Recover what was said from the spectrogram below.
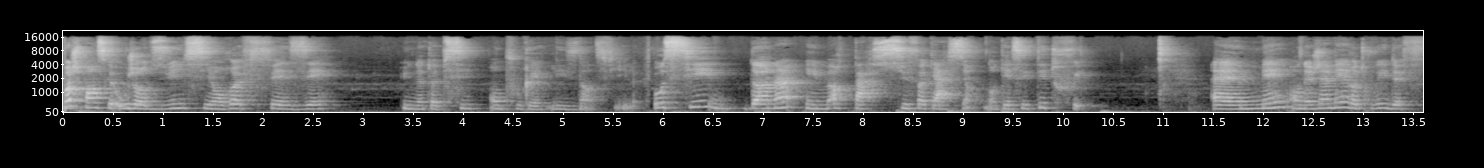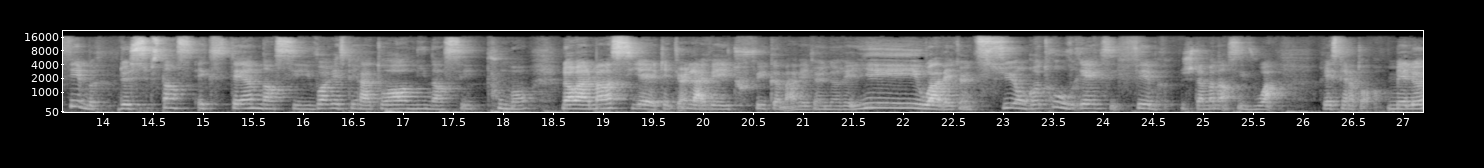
Moi, je pense qu'aujourd'hui, si on refaisait une autopsie, on pourrait les identifier. Aussi, Donna est morte par suffocation, donc elle s'est étouffée. Euh, mais on n'a jamais retrouvé de fibres de substances externes dans ses voies respiratoires ni dans ses poumons. Normalement, si euh, quelqu'un l'avait étouffé comme avec un oreiller ou avec un tissu, on retrouverait ces fibres justement dans ses voies respiratoires. Mais là,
